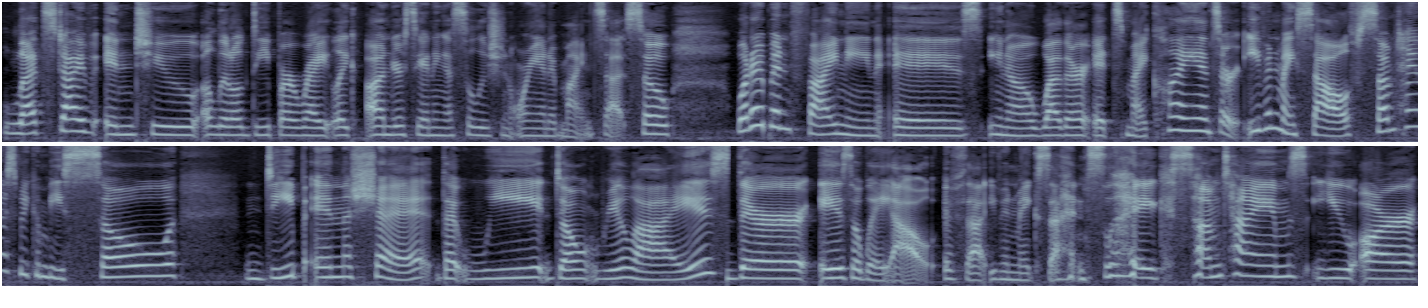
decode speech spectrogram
let's dive into a little deeper, right? Like understanding a solution oriented mindset. So, what I've been finding is, you know, whether it's my clients or even myself, sometimes we can be so deep in the shit that we don't realize there is a way out, if that even makes sense. Like sometimes you are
